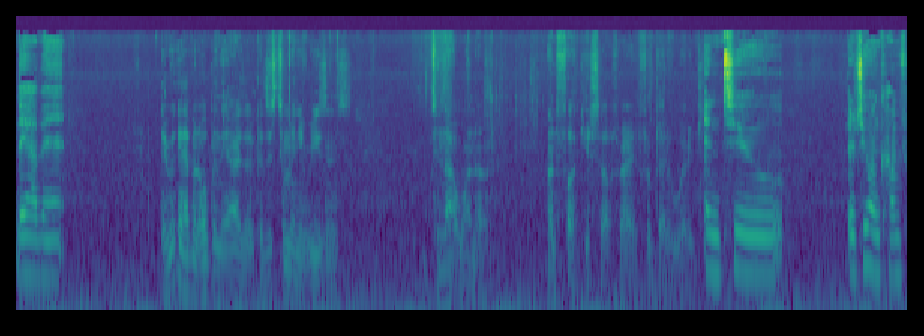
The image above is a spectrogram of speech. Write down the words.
they haven't. They really haven't opened their eyes up because there's too many reasons to not want to unfuck yourself, right? For better words. And to, they're too uncomf-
